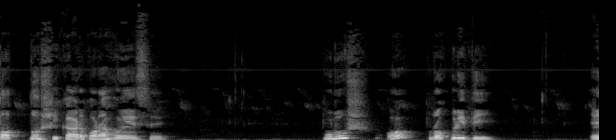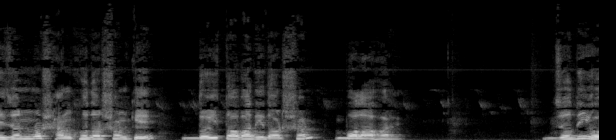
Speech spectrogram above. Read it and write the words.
তত্ত্ব স্বীকার করা হয়েছে, পুরুষ ও প্রকৃতি। এই জন্য সাংখ্য দর্শনকে দ্বৈতবাদী দর্শন বলা হয়। যদিও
